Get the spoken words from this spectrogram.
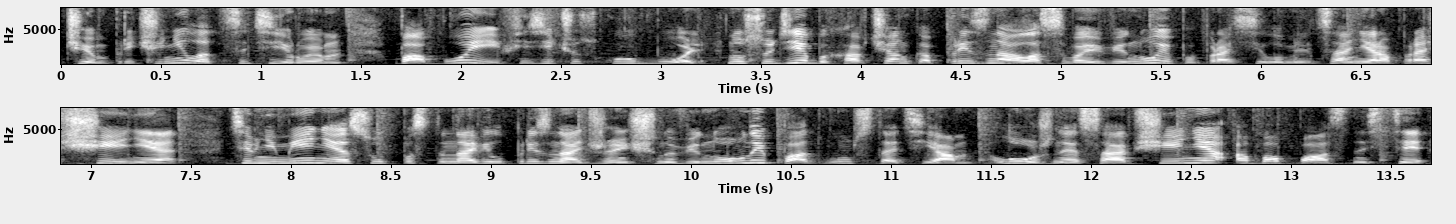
чем причинила, цитируем, побои и физическую боль. Но суде Баховченко признала свою вину и попросила у милиционера прощения. Тем не менее, суд постановил признать женщину виновной по двум статьям. Ложное сообщение об опасности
